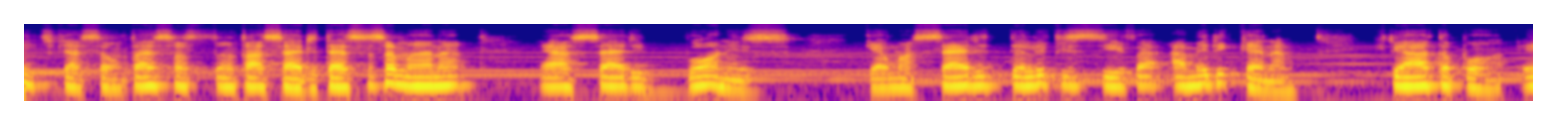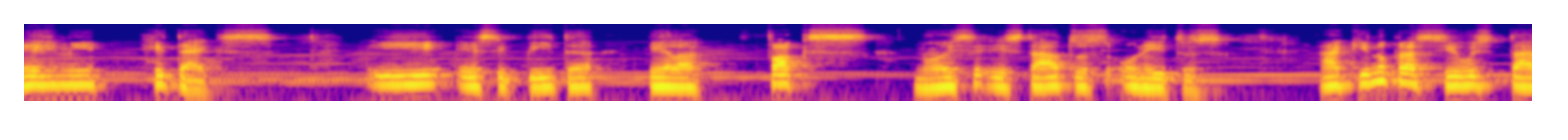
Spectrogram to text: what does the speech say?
A indicação dessa, da série dessa semana é a série Bones, que é uma série televisiva americana criada por Hermie Hiddex e exibida pela Fox nos Estados Unidos. Aqui no Brasil está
